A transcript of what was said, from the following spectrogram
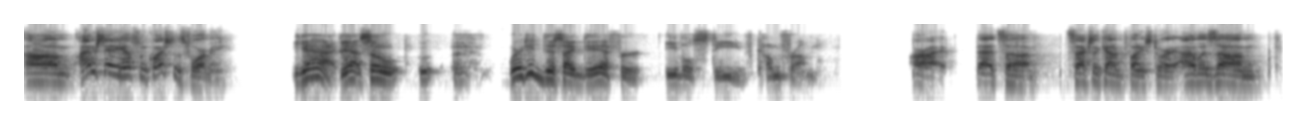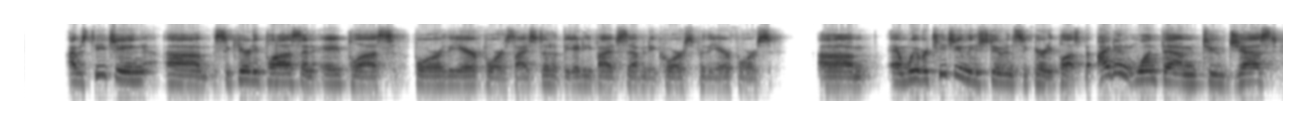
um, I understand you have some questions for me. Yeah, yeah. So, where did this idea for Evil Steve come from? All right, that's uh, it's actually kind of a funny story. I was um, I was teaching um, Security Plus and A Plus for the Air Force. I stood up the 8570 course for the Air Force, um, and we were teaching these students Security Plus. But I didn't want them to just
